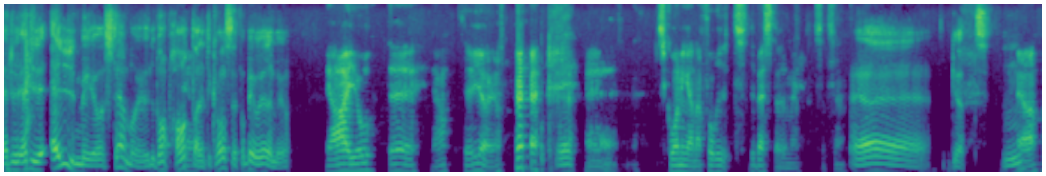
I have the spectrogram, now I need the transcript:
Är, du, är du i Umeå stämmer ju. Du bara pratar ja. lite konstigt för att bo i Umeå. Ja, jo, det, ja, det gör jag. ja. Eh, skåningarna får ut det bästa ur mig. Så att säga. Eh, gött. Mm. Ja.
